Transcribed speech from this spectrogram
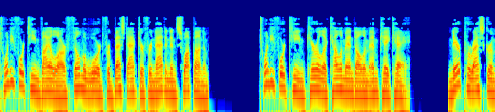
2014 Vayalar Film Award for Best Actor for Nadan and Swapanam 2014 Kerala Kalamandalam MKK. Nair Puraskaram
